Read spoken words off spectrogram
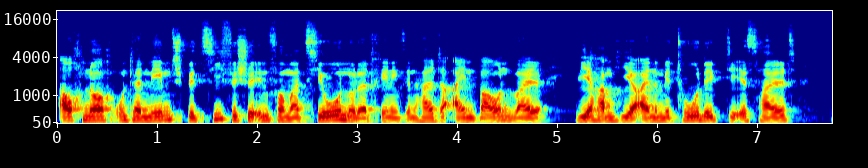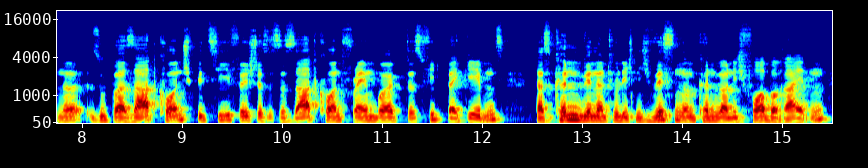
auch noch unternehmensspezifische Informationen oder Trainingsinhalte einbauen, weil wir haben hier eine Methodik, die ist halt ne, super Saatkorn-spezifisch. Das ist das Saatkorn-Framework des Feedbackgebens. Das können wir natürlich nicht wissen und können wir auch nicht vorbereiten.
